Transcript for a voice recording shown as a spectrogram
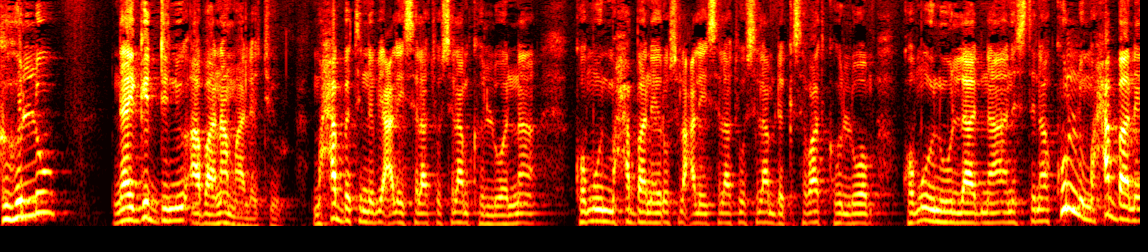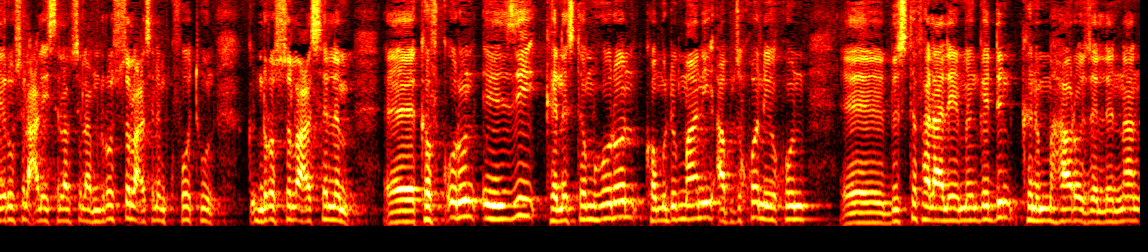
ክህሉ ናይ ግድን እዩ ኣባና ማለት እዩ መሓበት ነቢ ለ ሰላ ሰላም ክህልወና ከምኡውን መሓባ ናይ ረሱል ለ ሰላ ሰላም ደቂ ሰባት ክህልዎም ከምኡውን ውላድና ኣንስትና ኩሉ መሓባ ናይ ረሱል ለ ላ ሰላም ንረሱ ስ ለም ክፈትዉን ንረሱ ስ ሰለም ከፍቅሩን እዚ ከነስተምህሮን ከምኡ ድማ ኣብ ዝኾነ ይኹን ብዝተፈላለየ መንገድን ክንምሃሮ ዘለናን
